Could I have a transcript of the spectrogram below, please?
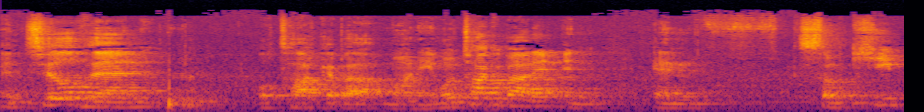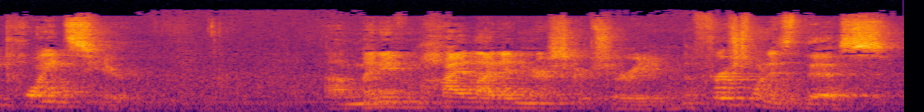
Until then, we'll talk about money. We'll talk about it in, in some key points here. Uh, many of them highlighted in our scripture reading. The first one is this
